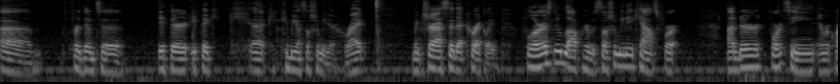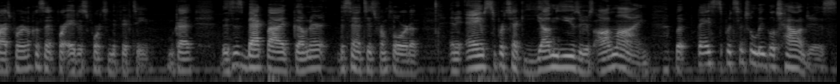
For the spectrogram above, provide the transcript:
um, for them to, if they're if they uh, can be on social media, right? Make sure I said that correctly. Florida's new law prohibits social media accounts for under 14 and requires parental consent for ages 14 to 15. Okay, this is backed by Governor DeSantis from Florida, and it aims to protect young users online, but faces potential legal challenges.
